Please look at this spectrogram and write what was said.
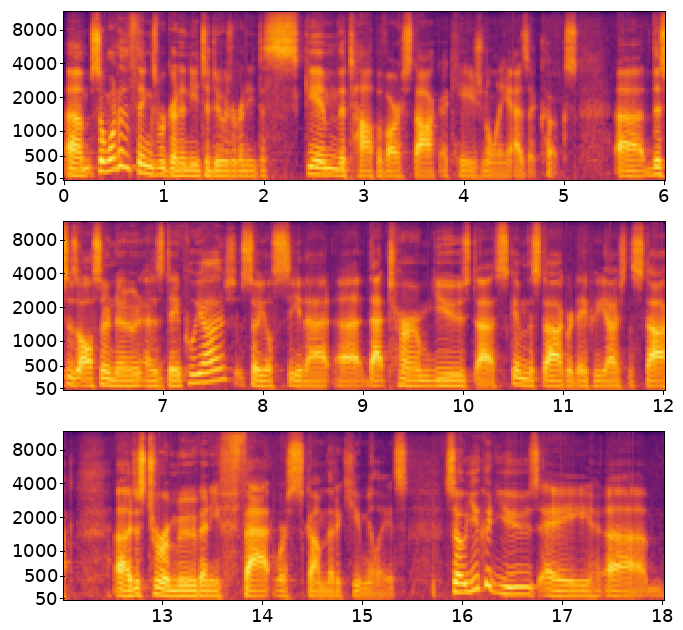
Um, so one of the things we're going to need to do is we're going to need to skim the top of our stock occasionally as it cooks. Uh, this is also known as dépouillage, so you'll see that uh, that term used, uh, skim the stock or dépouillage the stock, uh, just to remove any fat or scum that accumulates. So you could use a, um,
